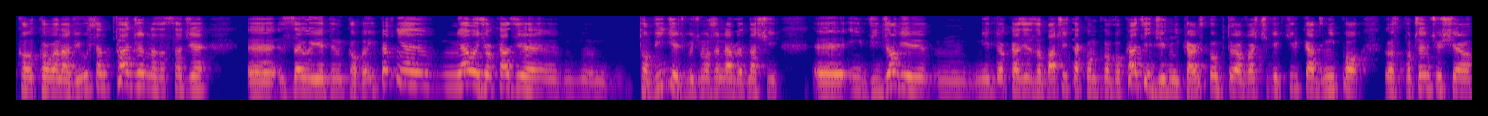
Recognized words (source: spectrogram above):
koronawirusem, także na zasadzie zero-jedynkowe. I pewnie miałeś okazję to widzieć, być może nawet nasi e, i widzowie mm, mieli okazję zobaczyć taką prowokację dziennikarską, która właściwie kilka dni po rozpoczęciu się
